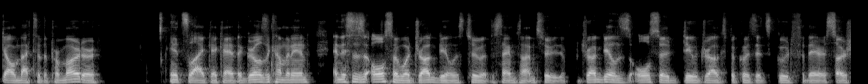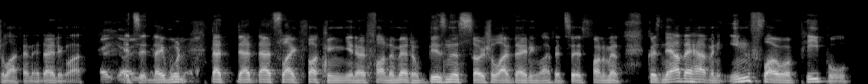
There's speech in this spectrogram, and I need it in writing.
going back to the promoter it's like okay the girls are coming in and this is also what drug dealers do at the same time too. The drug dealers also deal drugs because it's good for their social life and their dating life. I- I- it's they would that that that's like fucking you know fundamental business social life dating life. It's, it's fundamental because now they have an inflow of people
